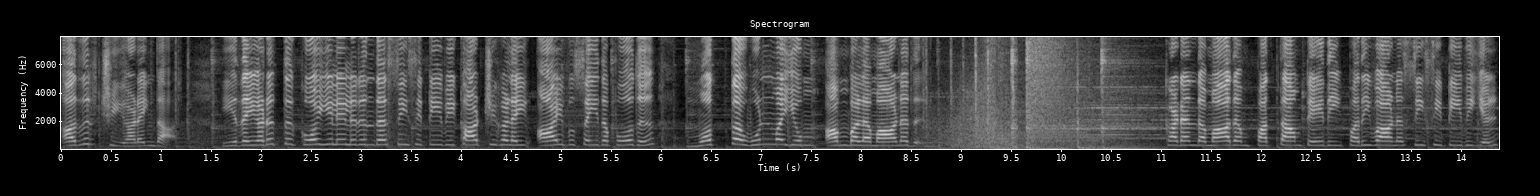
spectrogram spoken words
அதிர்ச்சி அடைந்தார் இதையடுத்து கோயிலில் இருந்த சிசிடிவி காட்சிகளை ஆய்வு செய்த போது மொத்த உண்மையும் அம்பலமானது. கடந்த மாதம் பத்தாம் தேதி பதிவான சிசிடிவியில்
